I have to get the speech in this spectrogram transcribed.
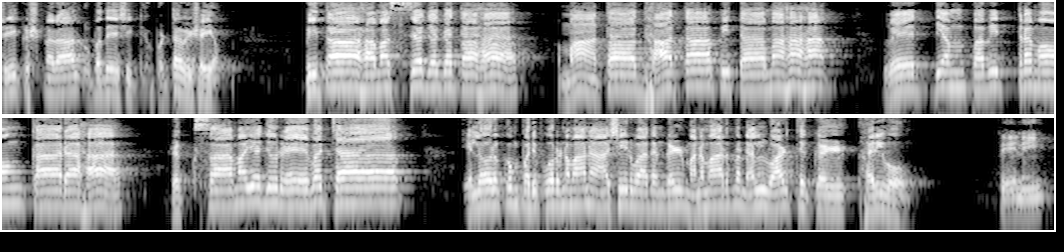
ஸ்ரீகிருஷ்ணரால் உபதேசிக்கப்பட்ட விஷயம். பிதாஹமஸ்ய ஜகதா மாதா தாத்தா பிதாமக வேத்யம் பவித்ரமோங்கார ரிக்ஸாமயஜுரேவச்ச எல்லோருக்கும் பரிபூர்ணமான ஆசீர்வாதங்கள் மனமார்ந்த நல்வாழ்த்துக்கள். ஹரிவோம் தேனி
